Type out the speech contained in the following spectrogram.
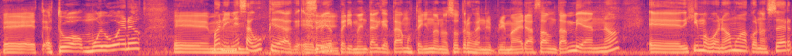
eh, est- estuvo muy bueno. Eh, Bueno, y en esa búsqueda eh, medio experimental que estábamos teniendo nosotros en el Primavera Sound también, ¿no? Eh, dijimos, bueno, vamos a conocer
